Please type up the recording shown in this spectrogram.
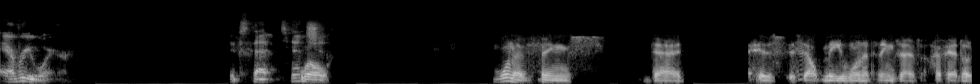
everywhere. It's that tension. Well, one of the things that has, has helped me, one of the things I've, I've had to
